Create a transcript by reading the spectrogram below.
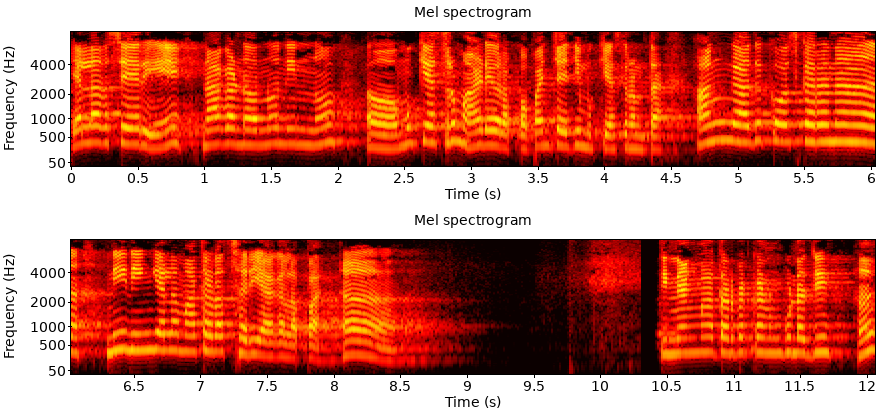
ಎಲ್ಲರೂ ಸೇರಿ ನಾಗಣ್ಣವ್ರನ್ನು ನಿನ್ನ ಮುಖ್ಯಸ್ಥರು ಮಾಡ್ಯವ್ರಪ್ಪ ಪಂಚಾಯತಿ ಮುಖ್ಯಸ್ಥರು ಅಂತ. ಹಂಗ ಅದಕ್ಕೋಸ್ಕರನ ನೀನು ಹಿಂಗೆಲ್ಲ ಮಾತಾಡೋದು ಸರಿ ಆಗಲ್ಲಪ್ಪ. ಹಾ. ತಿನ್ನಂಗೆ ಮಾತಾಡ್ಬೇಕು ಅನ್ಗುಂಡಜ್ಜಿ ಹಾಂ?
